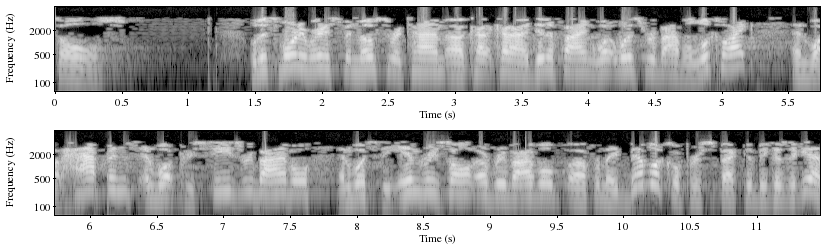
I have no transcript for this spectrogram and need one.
Souls. Well, this morning we're going to spend most of our time uh, kind, of, kind of identifying what, what does revival look like, and what happens, and what precedes revival, and what's the end result of revival uh, from a biblical perspective. Because again,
